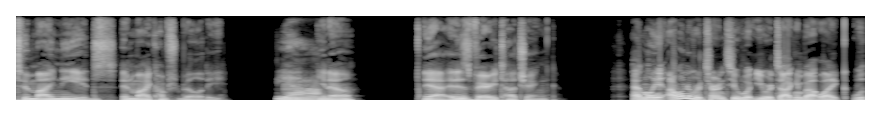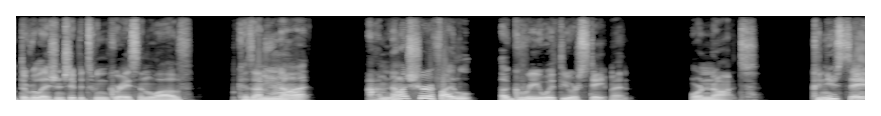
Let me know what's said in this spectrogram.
to my needs and my comfortability." Mm, yeah. You know? Yeah, it is very touching. Emily, I want to return to what you were talking about, like with the relationship between grace and love, because I'm Yeah. not, I'm not sure if I l- agree with your statement or not. Can you say,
